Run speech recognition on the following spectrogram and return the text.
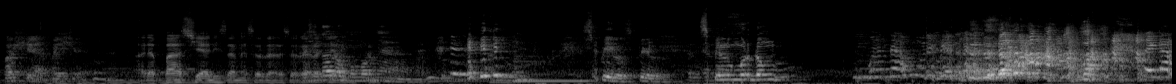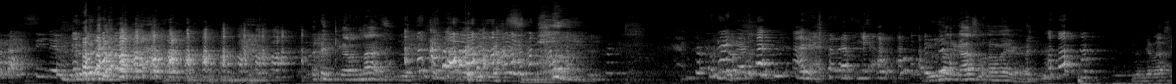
Pasha, Pasha. Ada Pasya di sana saudara-saudara. Tahu dong umurnya spill spill. Spill umur dong. Matamu dengan reinkarnasi deh. Reinkarnasi. Reinkarnasi. Dulu sargasso namanya kan? Reinkarnasi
